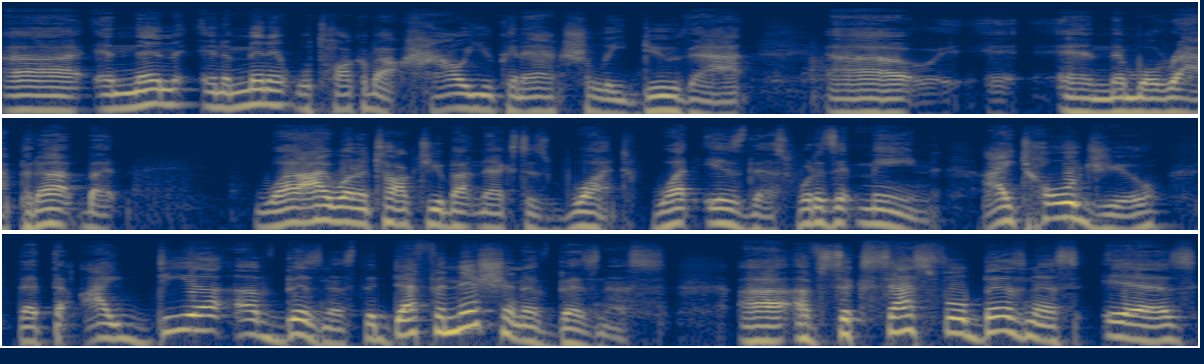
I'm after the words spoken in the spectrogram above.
Uh, and then in a minute, we'll talk about how you can actually do that. Uh, and then we'll wrap it up. But what I want to talk to you about next is what? What is this? What does it mean? I told you that the idea of business, the definition of business, uh, of successful business is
